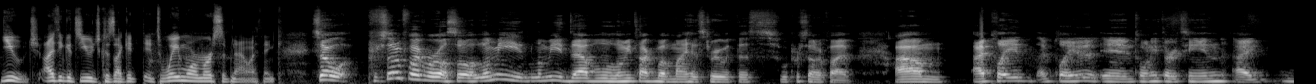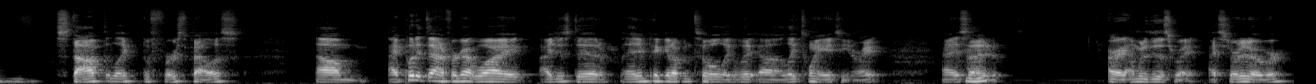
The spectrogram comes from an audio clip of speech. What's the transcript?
huge. I think it's huge because like it, it's way more immersive now. I think. So Persona Five Royal. So let me let me dabble. Let me talk about my history with this with Persona Five. Um, I played I played it in 2013. I stopped at like the first palace. Um, I put it down. I forgot why. I just did. I didn't pick it up until like late, uh, late 2018, right? And I decided, all right, I'm gonna do this right. I started over,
